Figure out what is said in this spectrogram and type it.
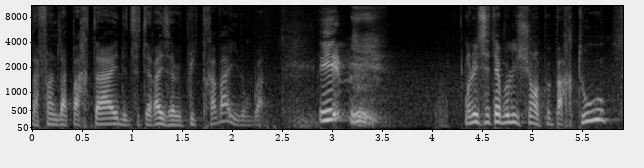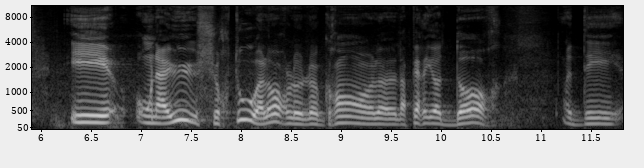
la fin de l'apartheid, etc., ils n'avaient plus de travail. Donc. Et on a eu cette évolution un peu partout, et on a eu surtout alors la période d'or des,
